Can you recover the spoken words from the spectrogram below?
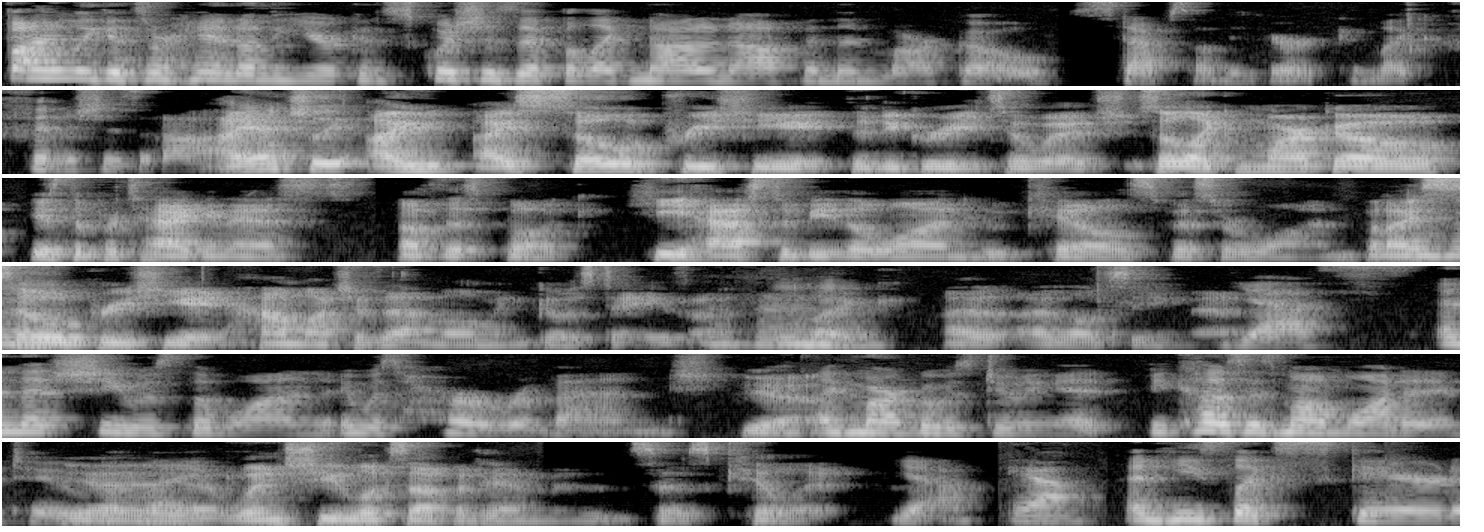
finally gets her hand on the yeerk and squishes it, but like not enough. And then Marco steps on the yeerk and like finishes it off. I actually I I so appreciate the degree to which so like Marco is the protagonist of this book, he has to be the one who kills Visser One. But I so appreciate how much of that moment goes to Eva. Mhm. Like I, I love seeing that. yes. And that she was the one, it was her revenge. Yeah. Like Marco was doing it because his mom wanted him to. Yeah, but yeah, like, yeah. When she looks up at him and says, "Kill it." yeah. Yeah. And he's like scared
